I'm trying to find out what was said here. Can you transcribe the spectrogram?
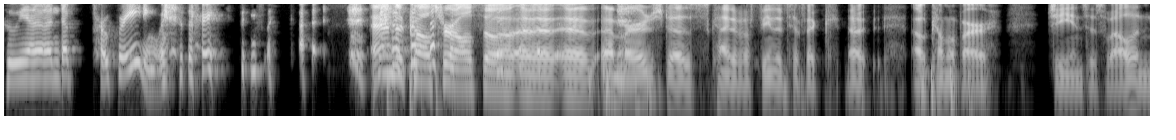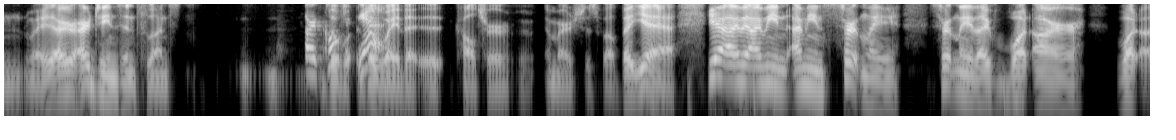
who you end up procreating with, right? Things like that. and the culture also uh, uh, emerged as kind of a phenotypic uh, outcome of our genes as well and our, our genes influenced our culture the, yeah. the way that uh, culture emerged as well but yeah yeah I mean, I mean i mean certainly certainly like what are what uh,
